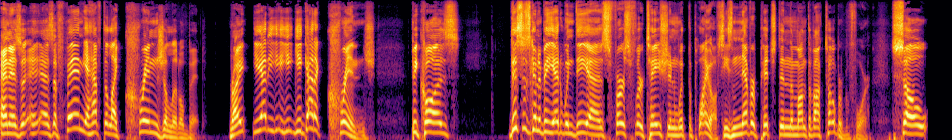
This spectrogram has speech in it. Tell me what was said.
And as a, as a fan, you have to like cringe a little bit, right? You got you, you got to cringe because this is going to be Edwin Diaz's first flirtation with the playoffs. He's never pitched in the month of October before. So,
